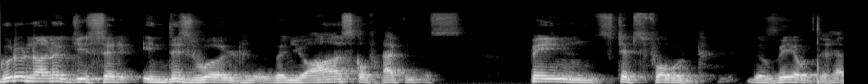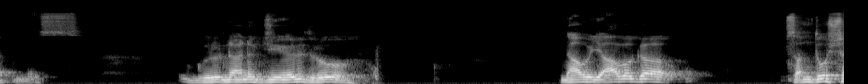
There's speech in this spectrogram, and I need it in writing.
Guru Nanak ji sir in this world when you ask of happiness pain steps forward the way of the happiness. Guru Nanak ji ಹೇಳಿದ್ರು, ನಾವು ಯಾವಾಗ ಸಂತೋಷ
